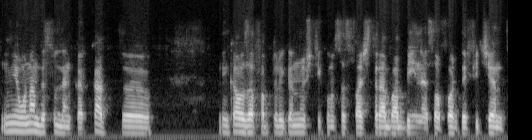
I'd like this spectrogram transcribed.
e un an destul de încărcat. Uh, din cauza faptului că nu știi cum să-ți faci treaba bine sau foarte eficient,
